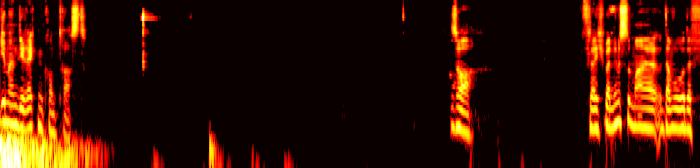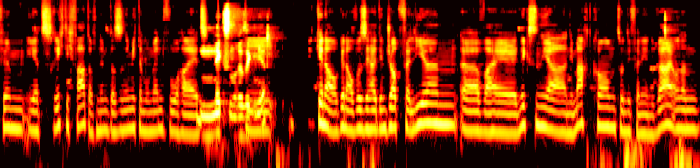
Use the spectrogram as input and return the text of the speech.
immer im direkten Kontrast. So. Vielleicht übernimmst du mal da, wo der Film jetzt richtig Fahrt aufnimmt. Das ist nämlich der Moment, wo halt. Nixon resigniert. Die, genau, genau, wo sie halt den Job verlieren, äh, weil Nixon ja an die Macht kommt und die verlieren die Wahl und dann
